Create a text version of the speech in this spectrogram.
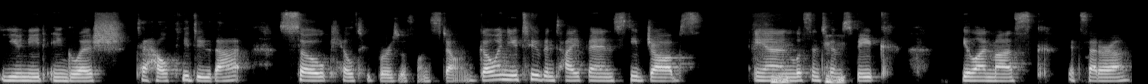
you need English to help you do that. So kill two birds with one stone. Go on YouTube and type in Steve Jobs and mm-hmm. listen to him speak, Elon Musk, etc.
